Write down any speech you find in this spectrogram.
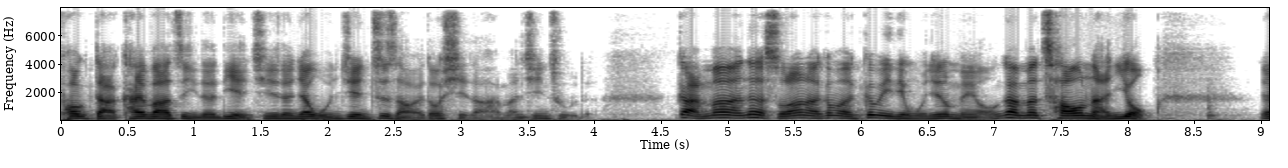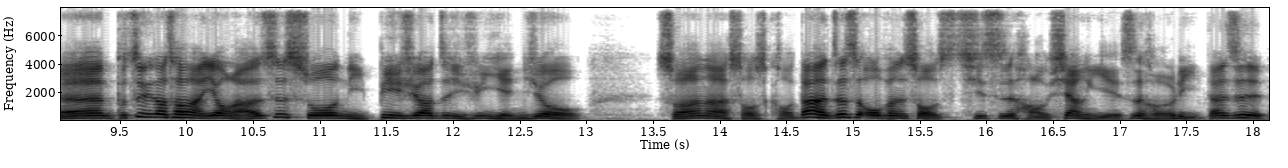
Polkadot 开发自己的链？其实人家文件至少也都写的还蛮清楚的。干嘛那个 Solana 根本根本一点文件都没有，干嘛超难用？嗯，不至于到超难用了，而是说你必须要自己去研究。Solana source code，当然这是 open source，其实好像也是合理，但是，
